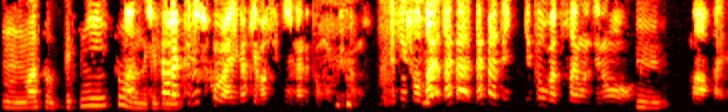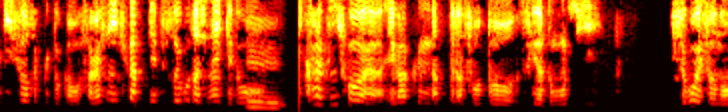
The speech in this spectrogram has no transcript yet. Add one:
うん、まあそう、別にそうなんだけど。井原邦彦が描けば好きになると思うけど、別にそう、だだからだからといって、東方西園寺の、うん、まあ、二次創作とかを探しに行くかって言ってそういうことはしないけど、うん。井原邦彦が描くんだったら相当好きだと思うし、すごいその、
